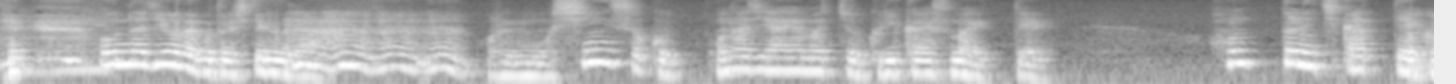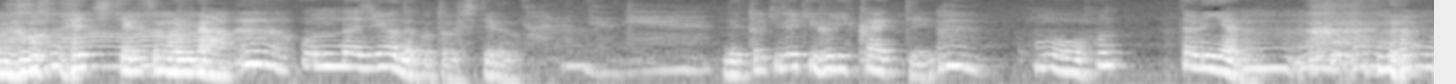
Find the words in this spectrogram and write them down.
同じようなことをしてるのが、俺もう心底同じ過ちを繰り返す前って本当に誓ってこれをねしてるつもりがうん同じようなことをしてるの。あるんだよねで時々振り返ってうん。もう本当に嫌うんなの、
